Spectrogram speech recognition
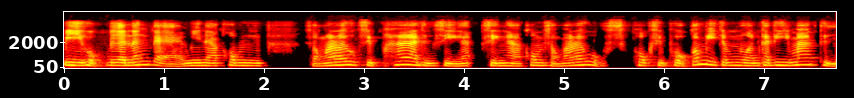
ปีหกเดือนตั้งแต่มีนาคม2565ถึงสิงสิงหาคม2566ก็มีจำนวนคดีมากถึง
